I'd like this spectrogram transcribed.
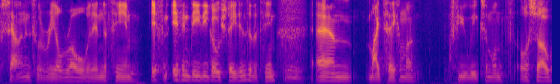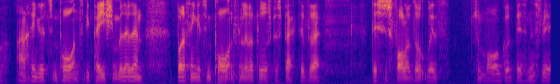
settling into a real role within the team, if if indeed he goes straight into the team, mm. um, might take him a, a, few weeks, a month or so. And I think it's important to be patient with him. But I think it's important from Liverpool's perspective that this is followed up with some more good business. Really.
